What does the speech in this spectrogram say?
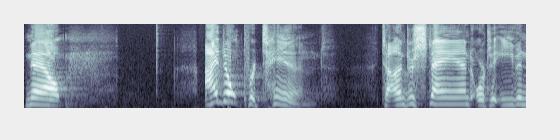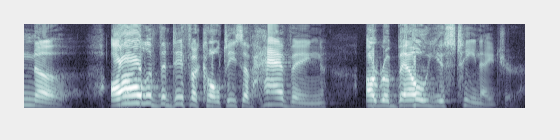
Now, I don't pretend to understand or to even know all of the difficulties of having a rebellious teenager.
